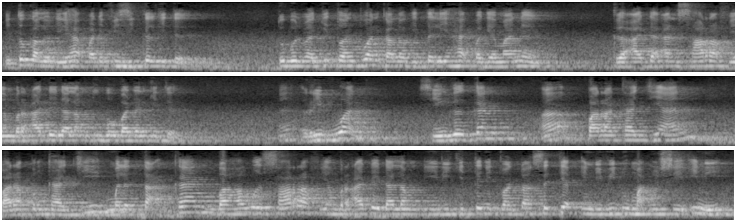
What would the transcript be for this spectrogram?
Itu kalau dilihat pada fizikal kita Tu boleh bagi tuan-tuan kalau kita lihat bagaimana keadaan saraf yang berada dalam tubuh badan kita. Eh, ribuan sehingga kan ha, para kajian, para pengkaji meletakkan bahawa saraf yang berada dalam diri kita ni tuan-tuan setiap individu manusia ini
